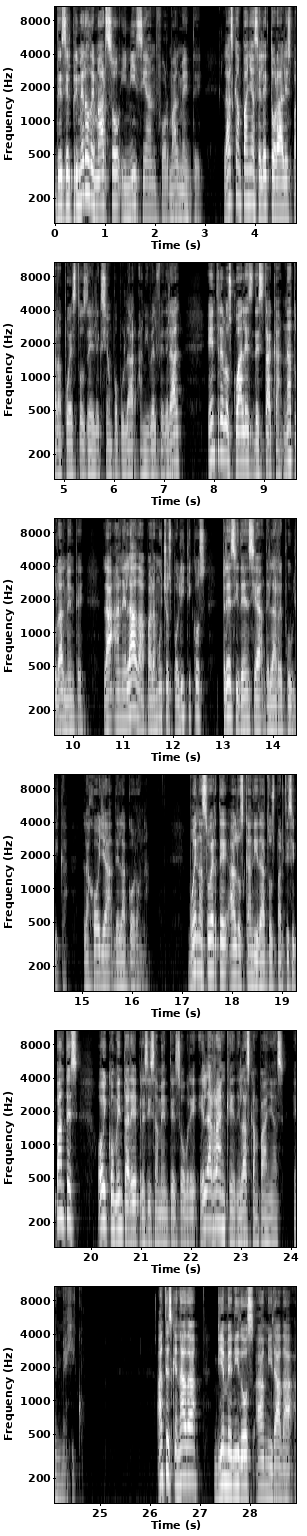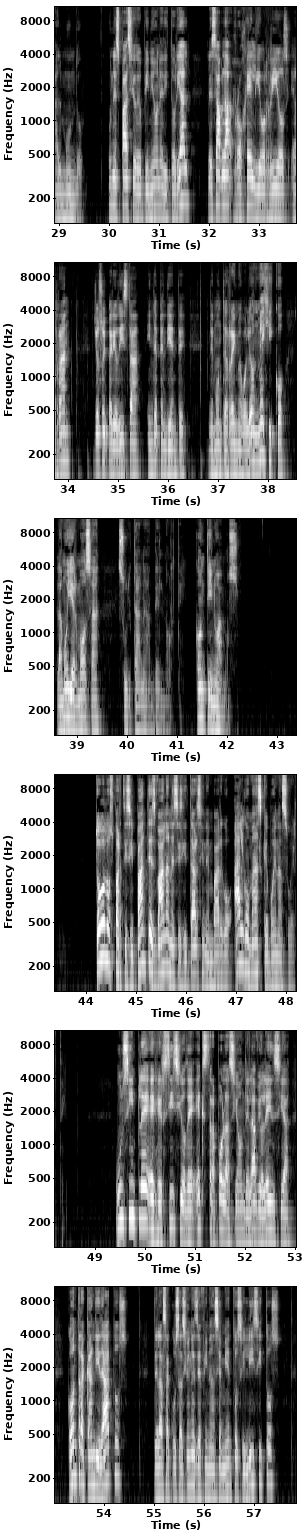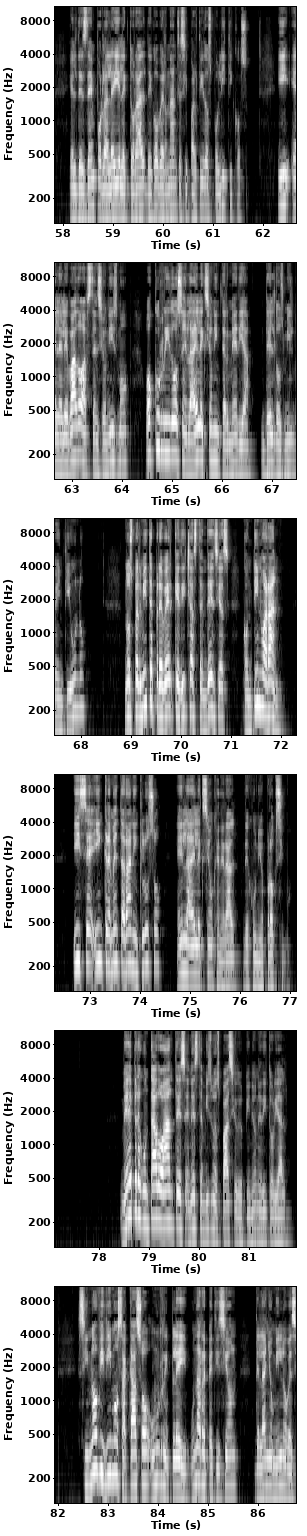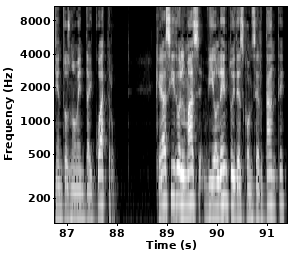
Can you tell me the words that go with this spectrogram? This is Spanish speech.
Desde el primero de marzo inician formalmente las campañas electorales para puestos de elección popular a nivel federal, entre los cuales destaca, naturalmente, la anhelada para muchos políticos presidencia de la República, la joya de la corona. Buena suerte a los candidatos participantes. Hoy comentaré precisamente sobre el arranque de las campañas en México. Antes que nada, bienvenidos a Mirada al Mundo un espacio de opinión editorial. Les habla Rogelio Ríos Herrán. Yo soy periodista independiente de Monterrey, Nuevo León, México, la muy hermosa Sultana del Norte. Continuamos. Todos los participantes van a necesitar, sin embargo, algo más que buena suerte. Un simple ejercicio de extrapolación de la violencia contra candidatos, de las acusaciones de financiamientos ilícitos, el desdén por la ley electoral de gobernantes y partidos políticos, y el elevado abstencionismo ocurridos en la elección intermedia del 2021, nos permite prever que dichas tendencias continuarán y se incrementarán incluso en la elección general de junio próximo. Me he preguntado antes en este mismo espacio de opinión editorial si no vivimos acaso un replay, una repetición del año 1994, que ha sido el más violento y desconcertante,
